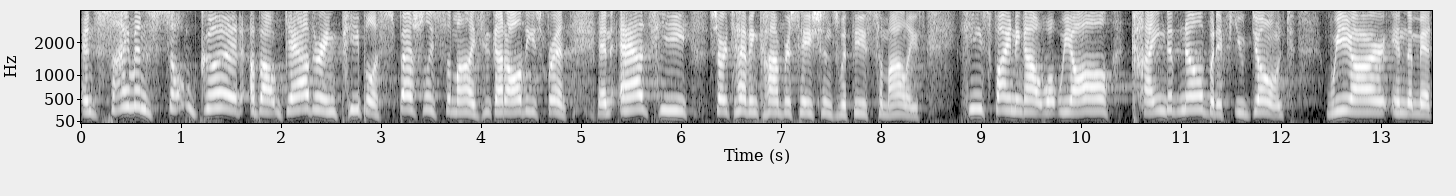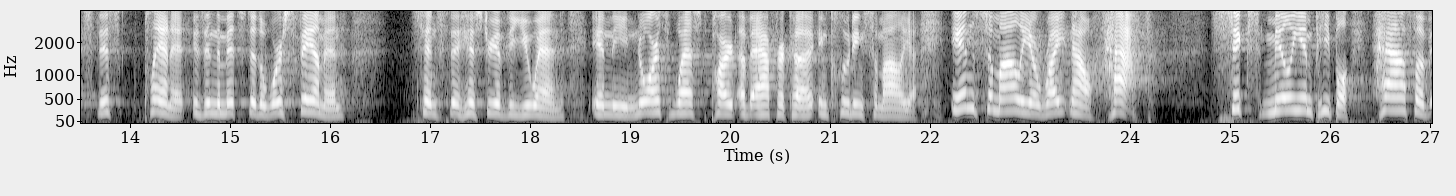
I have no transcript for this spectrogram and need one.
And Simon's so good about gathering people, especially Somalis. He's got all these friends. And as he starts having conversations with these Somalis, he's finding out what we all kind of know, but if you don't, we are in the midst, this planet is in the midst of the worst famine since the history of the UN in the northwest part of Africa, including Somalia. In Somalia, right now, half, six million people, half of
